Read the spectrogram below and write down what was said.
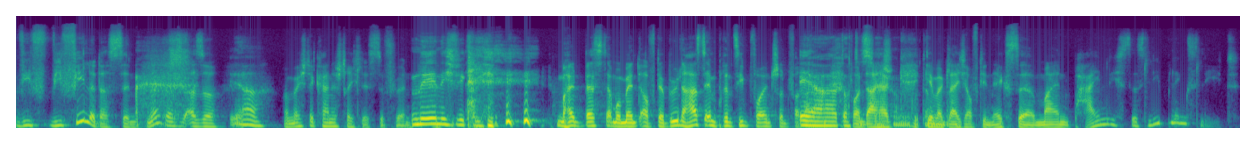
wie, wie, viele das sind, ne? Das also, ja. man möchte keine Strichliste führen. Nee, nicht wirklich. mein bester Moment auf der Bühne hast du im Prinzip vorhin schon verraten. Ja, doch, Von daher gehen wir gleich auf die nächste. Mein peinlichstes Lieblingslied.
